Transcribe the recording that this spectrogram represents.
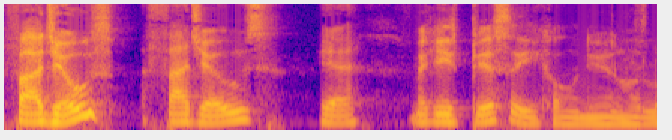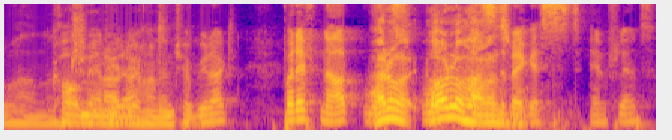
Fat Joe's. Fat Joe's, yeah. Mickey's basically calling you an Ardal O'Hanlon. Call me an tribute Ardo. Hannon tribute act. But if not, I what's, don't- what- Arlo what's the biggest influence?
